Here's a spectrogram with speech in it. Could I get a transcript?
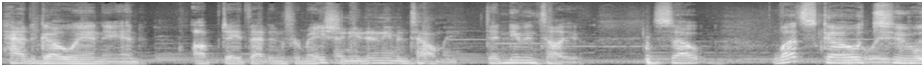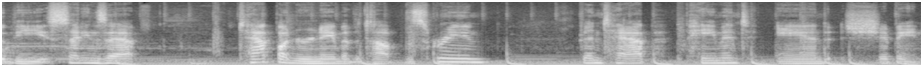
had to go in and update that information. and you didn't even tell me. Didn't even tell you. So let's go to the settings app, tap on your name at the top of the screen, then tap payment and shipping.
